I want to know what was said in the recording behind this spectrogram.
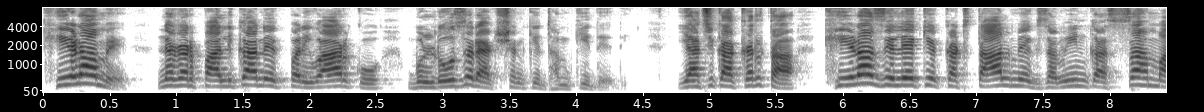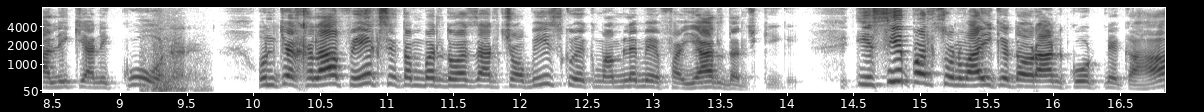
खेड़ा में नगर पालिका ने एक परिवार को बुलडोजर एक्शन की धमकी दे दी। याचिकाकर्ता खेड़ा ज़िले के कटताल में एक ज़मीन का सह मालिक यानी को ओनर है। उनके खिलाफ 1 सितंबर 2024 को एक मामले में एफआईआर दर्ज की गई। इसी पर सुनवाई के दौरान कोर्ट ने कहा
